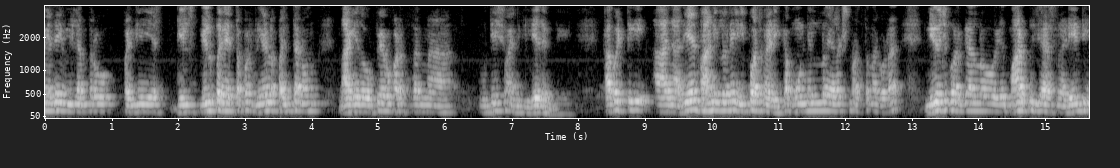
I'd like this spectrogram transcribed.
మీదే వీళ్ళందరూ పనిచేయ గెలు గెలుపు అనేది తప్ప వీళ్ళ పనితనం నాకేదో ఉపయోగపడుతుందన్న ఉద్దేశం ఆయనకి లేదండి. కాబట్టి ఆయన అదే బాణీలోనే వెళ్ళిపోతున్నాడు. ఇంకా మూడు నెలల్లో ఎలక్షన్ వస్తున్నా కూడా నియోజకవర్గాల్లో మార్పులు చేస్తున్నాడు. ఏంటి?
